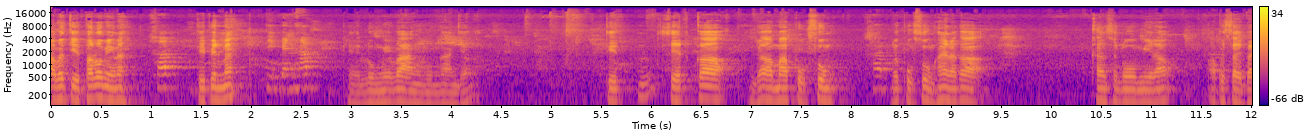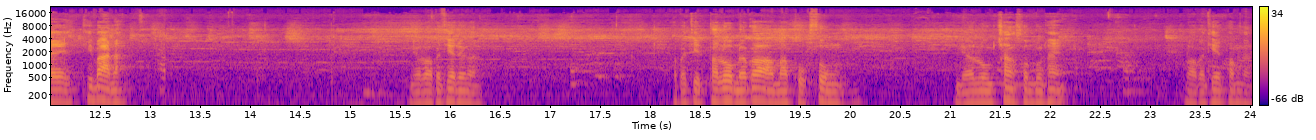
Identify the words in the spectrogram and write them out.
เอาไปติดพัดลมเองนะครับ ติดเป็นไหมติดเป็นครับโอเคลุงไม่ว่างลุงงานเยอะ ติดเสร็จก็เดี๋ยวเอามาปลูกซุงครับเดี๋ยวปลูกซุงให้แล้วก็คันสโนมีแล้ว เอาไปใส่ไปที่บ้านนะ เดี๋ยวเราไปเที่ยวด้วยกันเอาไปติดพัดลมแล้วก็เอามาปลูกซุงเดี๋ยวลุงช่างสมดุลให้ครับรอไปเที่ยวพร้อมกัน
